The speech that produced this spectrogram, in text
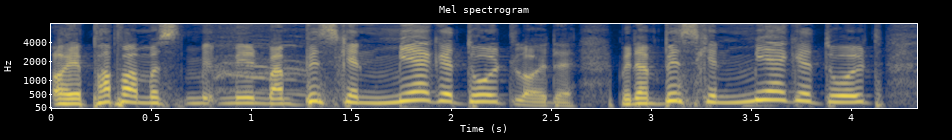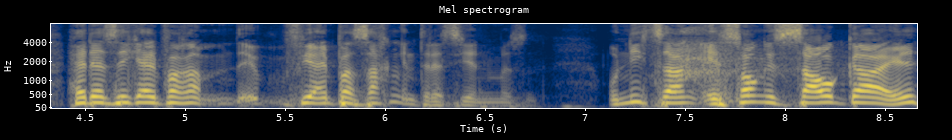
Euer Papa muss mit, mit ein bisschen mehr Geduld, Leute, mit ein bisschen mehr Geduld hätte er sich einfach äh, für ein paar Sachen interessieren müssen. Und nicht sagen, ey, Song ist saugeil,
